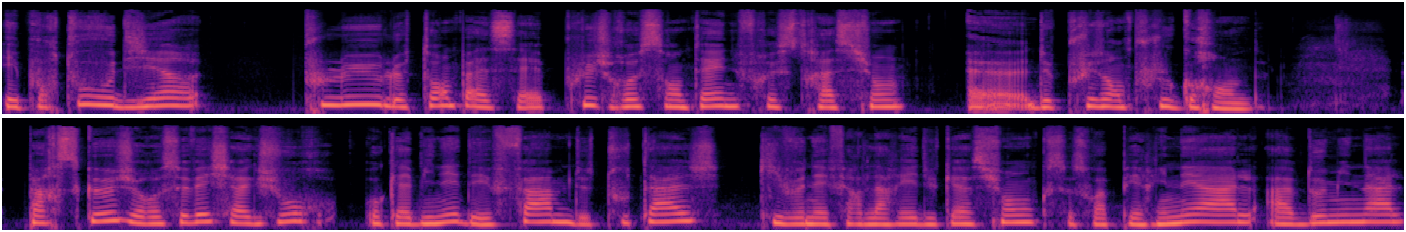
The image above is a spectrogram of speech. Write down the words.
Et pour tout vous dire, plus le temps passait, plus je ressentais une frustration euh, de plus en plus grande. Parce que je recevais chaque jour au cabinet des femmes de tout âge qui venaient faire de la rééducation, que ce soit périnéale, abdominale,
